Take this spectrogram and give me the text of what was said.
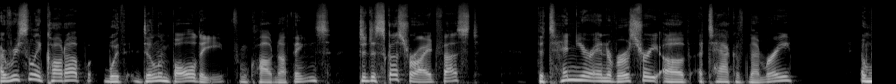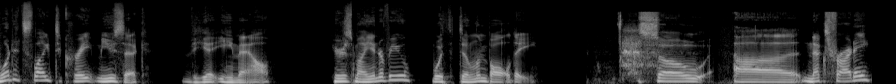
I recently caught up with Dylan Baldi from Cloud Nothings to discuss Riot Fest, the 10-year anniversary of Attack on Memory, and what it's like to create music via email. Here's my interview with Dylan Baldi. So uh, next Friday,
